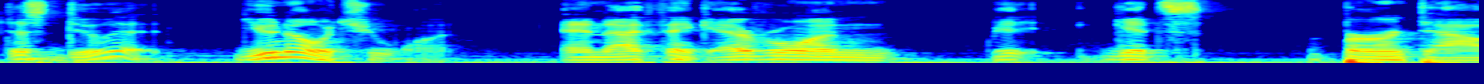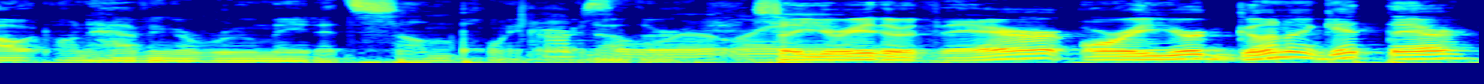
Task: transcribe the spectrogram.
just do it. You know what you want. And I think everyone gets burnt out on having a roommate at some point or another. So you're either there or you're going to get there.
